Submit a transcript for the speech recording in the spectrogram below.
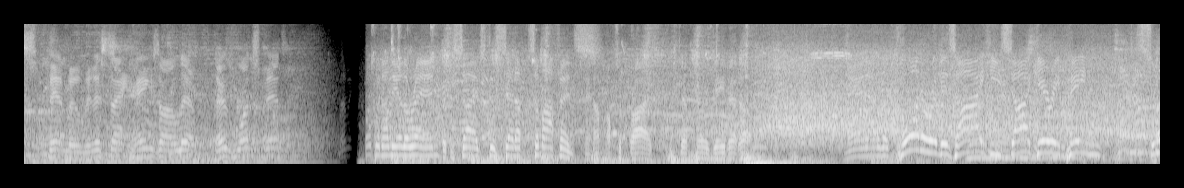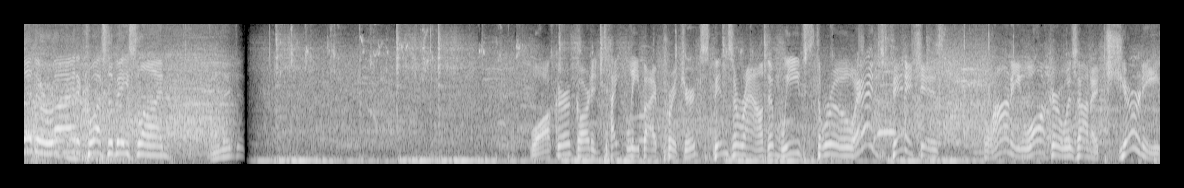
spin move, and this thing hangs on a lip. There's one spin. Open on the other end, but decides to set up some offense. And I'm, I'm surprised Steph Curry gave that up. And out of the corner of his eye, he saw Gary Payton slither right across the baseline. And then just Walker guarded tightly by Pritchard, spins around him, weaves through, and finishes. Lonnie Walker was on a journey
